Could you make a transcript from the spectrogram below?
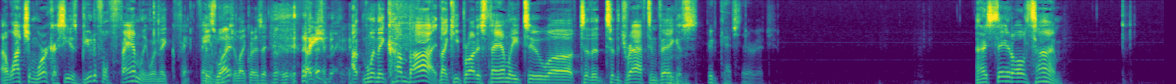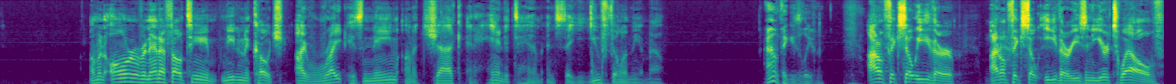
I watch him work. I see his beautiful family when they family. His what? You like what I said? Uh, when they come by, like he brought his family to uh, to the to the draft in Vegas. Good catch there, Rich. And I say it all the time. I'm an owner of an NFL team needing a coach. I write his name on a check and hand it to him and say, "You fill in the amount." I don't think he's leaving. I don't think so either. I don't think so either. He's in year 12.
